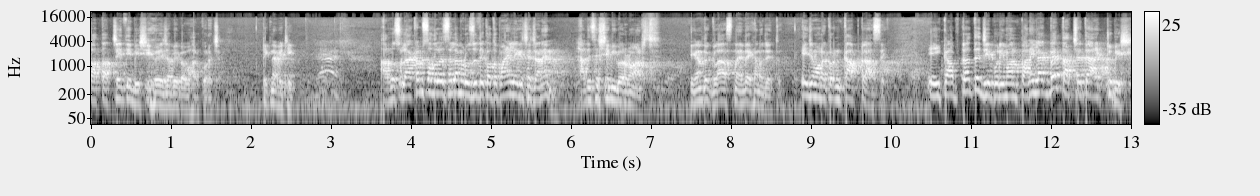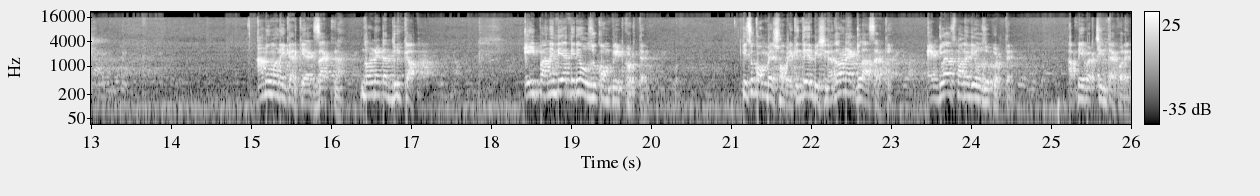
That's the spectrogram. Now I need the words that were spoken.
বা তার চাইতে বেশি হয়ে যাবে ব্যবহার করেছেন। ঠিক না ঠিক আর রসুল আকরম সাল্লাহ সাল্লাম রোজুতে কত পানি লেগেছে জানেন? হাদিসে সে বিবরণ আসছে। এখানে তো গ্লাস নাই, দেখানো যেত। এই যে মনে করেন কাপটা আছে। এই কাপটাতে যে পরিমাণ পানি লাগবে, তার চাইতে আরেকটু বেশি। আনুমানিক আর কি একজাক্ট না। ধরেন এটা দুই কাপ। এই পানি দিয়ে তিনি অজু কমপ্লিট করতেন। কিছু কম বেশ হবে, কিন্তু এর বেশি না। ধরেন এক গ্লাস আর কি। এক গ্লাস পানি দিয়ে উজু করতেন। আপনি এবার চিন্তা করেন,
